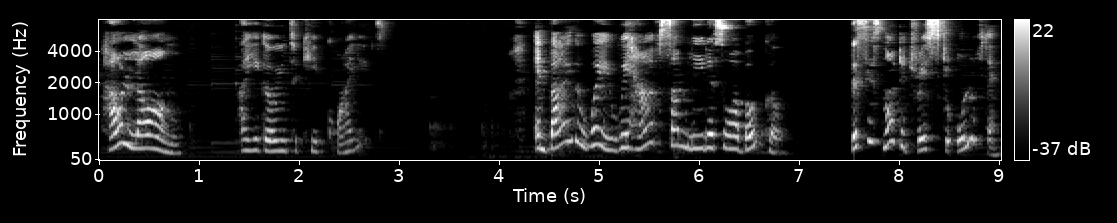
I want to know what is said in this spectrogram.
how long are you going to keep quiet? And by the way, we have some leaders who are vocal. This is not addressed to all of them.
